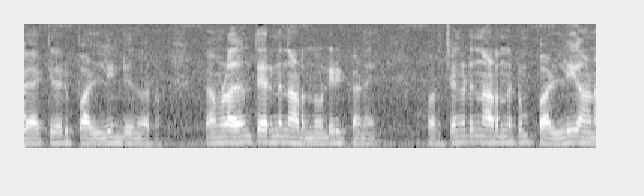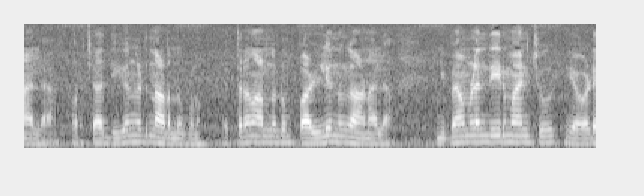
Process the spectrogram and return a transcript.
ബാക്കിൽ ഒരു പള്ളി ഉണ്ട് എന്ന് പറഞ്ഞു. അപ്പോൾ നമ്മളതും തിരഞ്ഞ് നടന്നുകൊണ്ടിരിക്കുകയാണ് കുറച്ചങ്ങോട്ട് നടന്നിട്ടും പള്ളി കാണാനില്ല കുറച്ചധികം അങ്ങോട്ട് നടന്നിക്കണം. എത്ര നടന്നിട്ടും പള്ളിയൊന്നും കാണാനില്ല ഇനിയിപ്പോൾ നമ്മൾ എന്ത് തീരുമാനിച്ചു? എവിടെ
